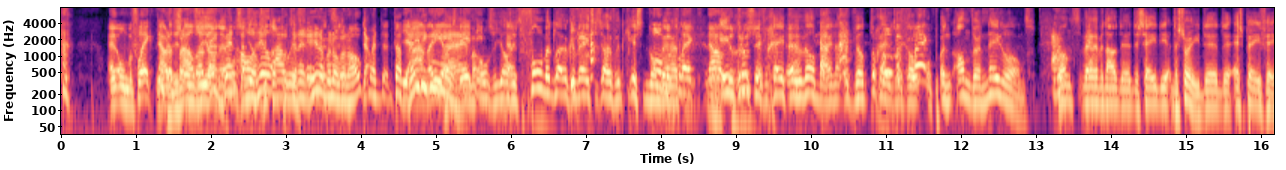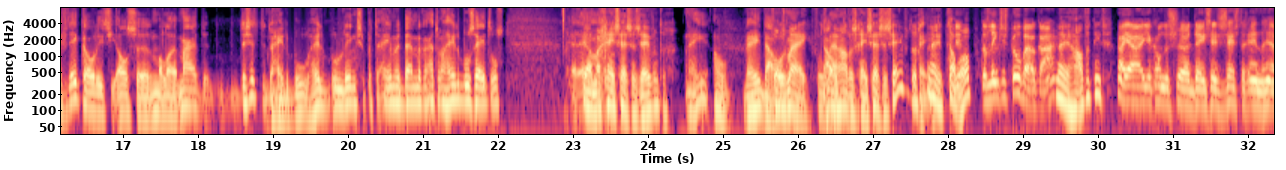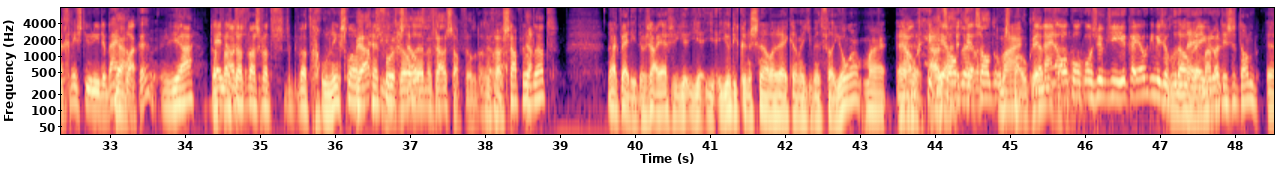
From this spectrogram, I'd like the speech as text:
en onbevlekt. Nou, dat verhaal wel hè? ik ben al heel dat oud en herinner me nog een hoop, ja. maar dat Ja, weet ik maar niet meer. Maar 14. onze Jan zit vol met leuke weetjes over het christendom. Onbevlekt. Nou, de Intussen groeten. vergeten we wel bijna. Ik wil toch even terugkomen op een ander Nederland. Want we hebben nou de, de, CD, de, sorry, de, de SP-VVD-coalitie als eh, malle... Maar er zitten een heleboel, heleboel linkse partijen met bij elkaar. Toch een heleboel zetels. Ja, maar geen 76. Nee, oh, nee. Nou, Volgens mij. Volgens Nou. mij halen ze geen 76. Nee. Nee, tel op. Dat linkse spul bij elkaar. Nee, haalt het niet. Nou ja, je kan dus eh, D66 en eh, ChristenUnie erbij Ja. plakken. Ja, dat, En was, als- dat was wat, wat GroenLinks geloof ja, ik heeft wel, voorgesteld. eh, mevrouw Sap wilde dat. Mevrouw. Sap wil Ja. dat. Nou, ik weet niet. Dan zou je even, jullie kunnen sneller rekenen, want je bent veel jonger. Maar, eh, Nou, Ja, het, Ja, zal, het zal erom Maar- spoken. hè, Mijn eh, alcoholconsumptie kan je ook niet meer zo goed nee, overrekenen. maar wat is het dan? Eh,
